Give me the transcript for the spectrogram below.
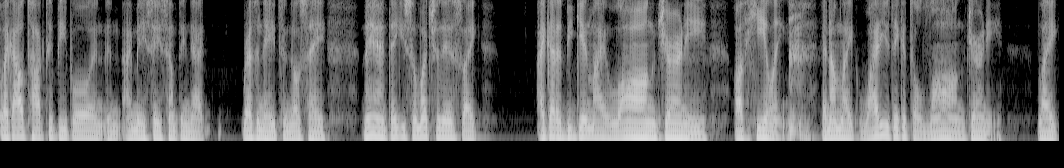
like, I'll talk to people and, and I may say something that resonates, and they'll say, man, thank you so much for this. Like, I got to begin my long journey of healing. and I'm like, why do you think it's a long journey? Like,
